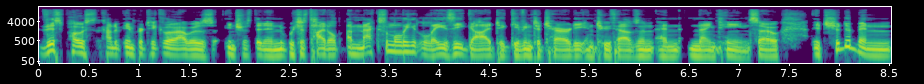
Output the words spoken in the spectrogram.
this post, kind of in particular, I was interested in, which is titled A Maximally Lazy Guide to Giving to Charity in 2019. So it should have been,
